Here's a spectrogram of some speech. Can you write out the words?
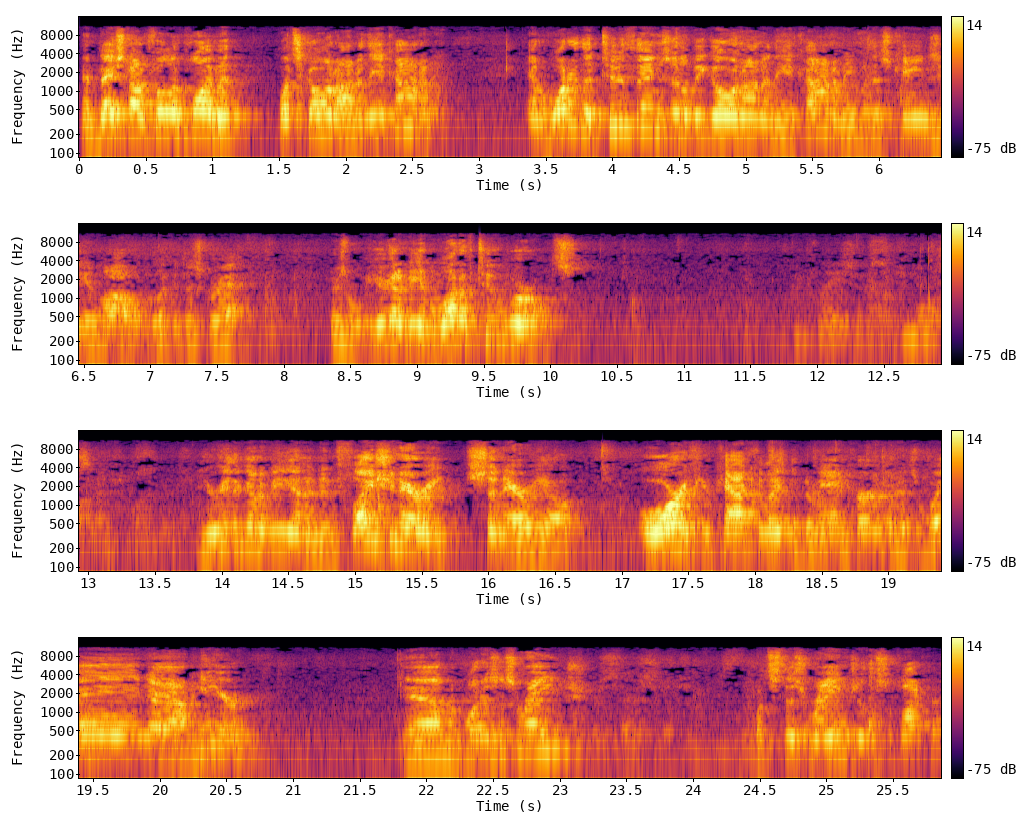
And based on full employment, what's going on in the economy? And what are the two things that'll be going on in the economy with this Keynesian model? Look at this graph. There's, you're going to be in one of two worlds. Inflation is more unemployment. You're either going to be in an inflationary scenario, or if you calculate the demand curve and it's way down here, and what is this range? What's this range of the supply curve?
